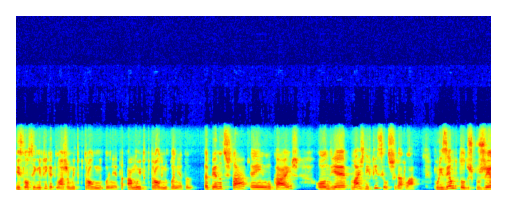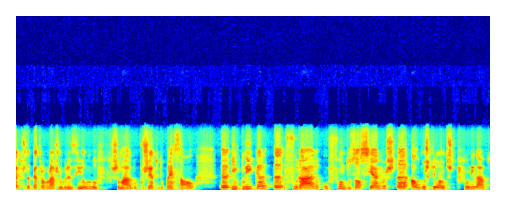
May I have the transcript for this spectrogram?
Isso não significa que não haja muito petróleo no planeta. Há muito petróleo no planeta. Apenas está em locais onde é mais difícil chegar lá. Por exemplo, todos os projetos da Petrobras no Brasil, o chamado projeto do pré-sal, uh, implica uh, furar o fundo dos oceanos a alguns quilómetros de profundidade.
